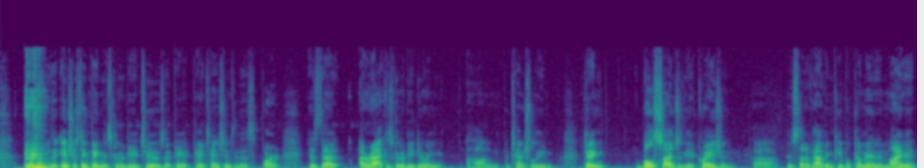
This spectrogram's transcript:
the interesting thing is going to be too is that pay, pay attention to this part is that Iraq is going to be doing um, potentially getting both sides of the equation uh, instead of having people come in and mine it,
